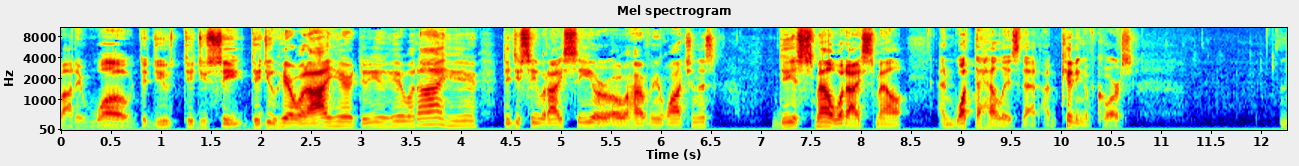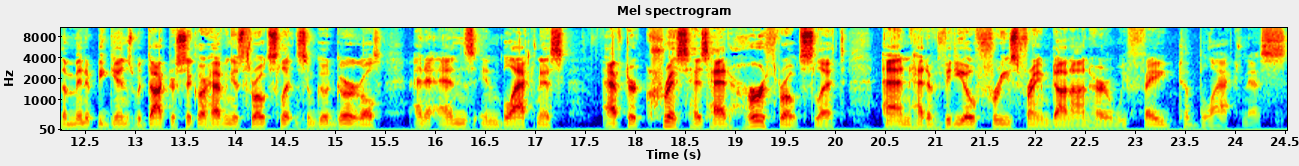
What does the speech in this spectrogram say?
Everybody! Whoa! Did you did you see? Did you hear what I hear? Do you hear what I hear? Did you see what I see, or, or however you're watching this? Do you smell what I smell? And what the hell is that? I'm kidding, of course. The minute begins with Dr. Sickler having his throat slit and some good gurgles, and it ends in blackness after Chris has had her throat slit and had a video freeze frame done on her, and we fade to blackness.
